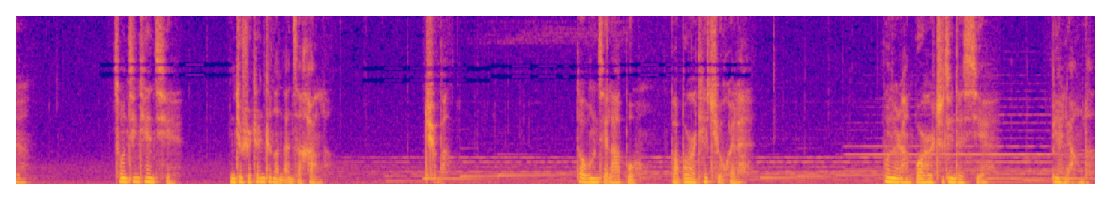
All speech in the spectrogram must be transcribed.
真，从今天起，你就是真正的男子汉了。去吧，到翁吉拉布把博尔贴取回来，不能让博尔至今的血变凉了。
